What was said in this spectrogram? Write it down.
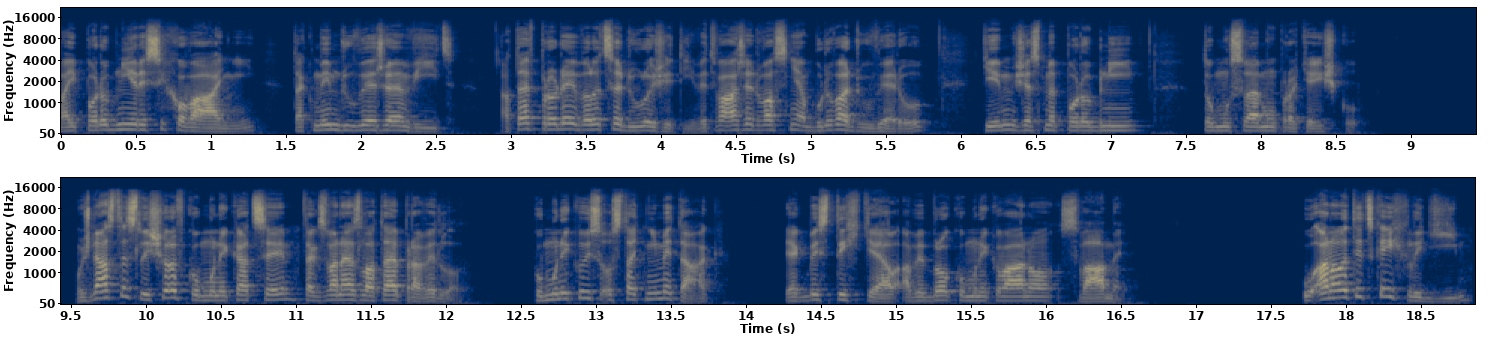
mají podobný rysy chování, tak my jim důvěřujeme víc. A to je v prodeji velice důležitý. Vytvářet vlastně a budovat důvěru tím, že jsme podobní tomu svému protějšku. Možná jste slyšeli v komunikaci takzvané zlaté pravidlo. Komunikuj s ostatními tak, jak bys ty chtěl, aby bylo komunikováno s vámi. U analytických lidí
